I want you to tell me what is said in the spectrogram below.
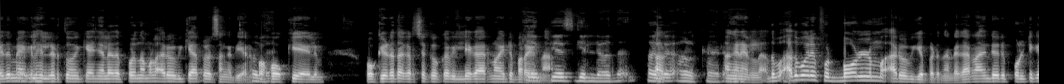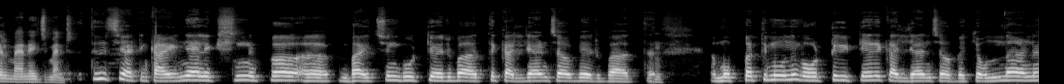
ഏത് മേഖലയിൽ എടുത്തു നോക്കിക്കഴിഞ്ഞാൽ അത് എപ്പോഴും നമ്മൾ ആരോപിക്കാത്ത ഒരു സംഗതിയാണ്. ഇപ്പൊ ഹോക്കി ആയാലും ഹോക്കിയുടെ തകർച്ചക്കൊക്കെ വലിയ കാരണമായിട്ട് പറയുന്ന അങ്ങനെയുള്ള. അത് അതുപോലെ ഫുട്ബോളിലും ആരോപിക്കപ്പെടുന്നുണ്ട്. കാരണം അതിന്റെ ഒരു പൊളിറ്റിക്കൽ മാനേജ്മെന്റ് തീർച്ചയായിട്ടും. കഴിഞ്ഞ ഇലക്ഷൻ ഇപ്പോ ബൈച്ചും ബൂട്ടി ഒരു ഭാഗത്ത് കല്യാൺ ചൗബ ഒരു ഭാഗത്ത്. മുപ്പത്തിമൂന്ന് വോട്ട് കിട്ടിയത് കല്യാൺ ചൗബയ്ക്ക് ഒന്നാണ്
